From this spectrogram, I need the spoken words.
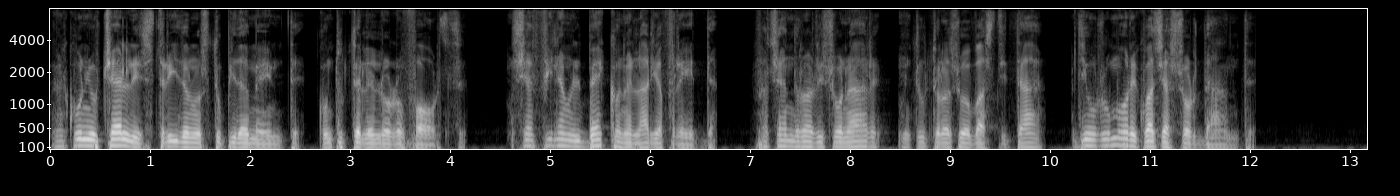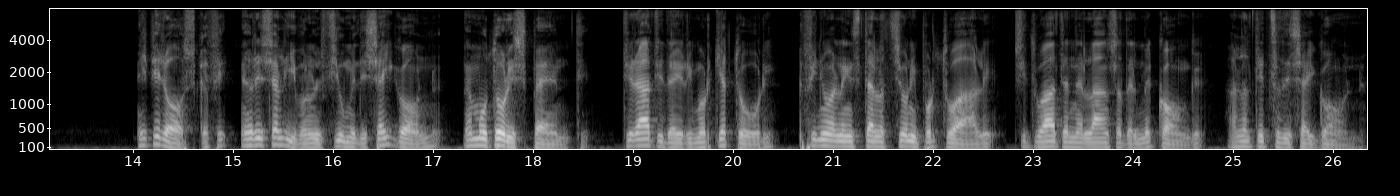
Alcuni uccelli stridono stupidamente con tutte le loro forze. Si affilano il becco nell'aria fredda, facendola risuonare in tutta la sua vastità di un rumore quasi assordante. I piroscafi risalivano il fiume di Saigon a motori spenti, tirati dai rimorchiatori fino alle installazioni portuali situate nell'ansa del Mekong all'altezza di Saigon.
